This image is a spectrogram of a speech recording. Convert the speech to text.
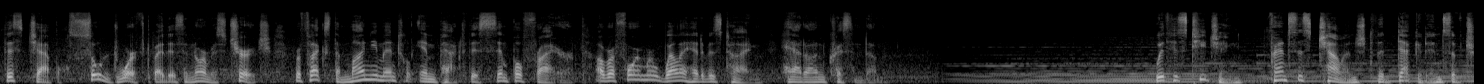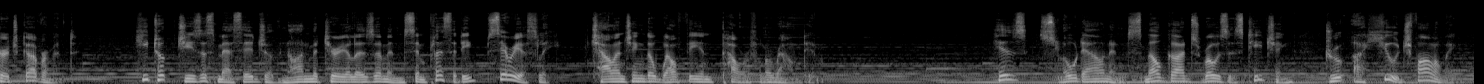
This chapel, so dwarfed by this enormous church, reflects the monumental impact this simple friar, a reformer well ahead of his time, had on Christendom. With his teaching, Francis challenged the decadence of church government. He took Jesus' message of non materialism and simplicity seriously, challenging the wealthy and powerful around him. His slow down and smell God's roses teaching drew a huge following.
